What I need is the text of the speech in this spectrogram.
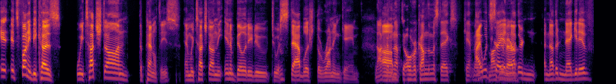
it, it's funny because we touched on the penalties and we touched on the inability to to Mhm. establish the running game. Not good Um, enough to overcome the mistakes. Can't make I would say error. another another negative.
